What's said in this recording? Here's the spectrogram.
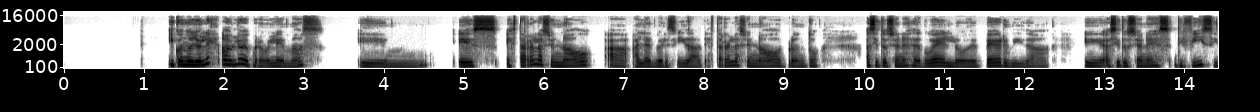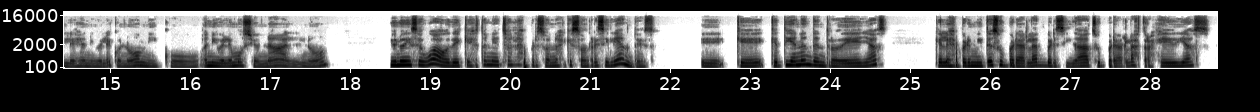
Y cuando yo les hablo de problemas, em, es, está relacionado a, la adversidad, está relacionado de pronto a situaciones de duelo, de pérdida, eh, a situaciones difíciles a nivel económico, a nivel emocional, ¿no? Y uno dice, wow, ¿de qué están hechas las personas que son resilientes? Eh, ¿qué, qué tienen dentro de ellas que les permite superar la adversidad, superar las tragedias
